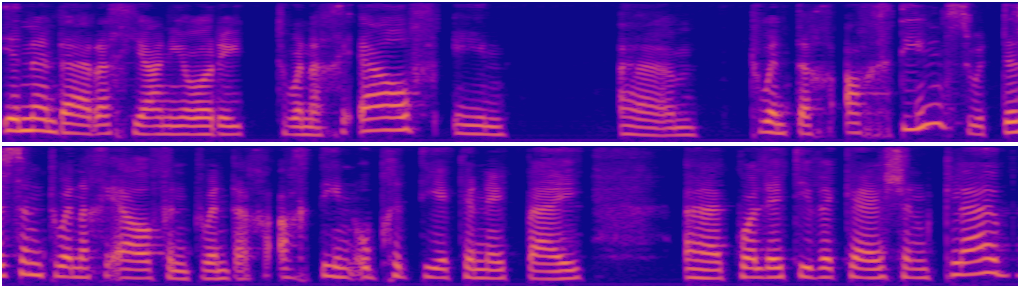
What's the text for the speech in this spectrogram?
31 Januarie 2011 en ehm um, 2018, so tussen 2011 en 2018 opgeteken het by uh Quality Vacation Club.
